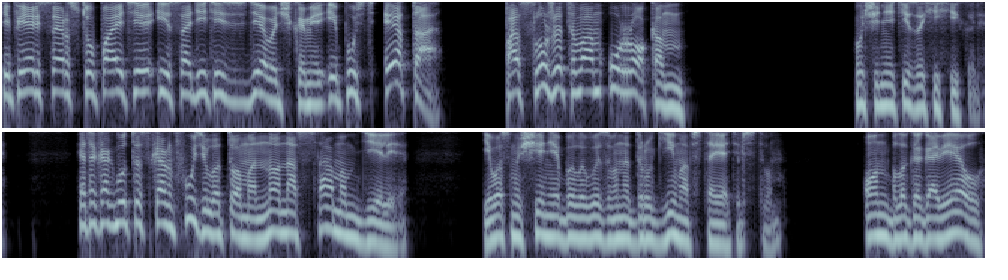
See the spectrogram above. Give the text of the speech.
«Теперь, сэр, ступайте и садитесь с девочками, и пусть это послужит вам уроком!» Ученики захихикали. Это как будто сконфузило Тома, но на самом деле его смущение было вызвано другим обстоятельством. Он благоговел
